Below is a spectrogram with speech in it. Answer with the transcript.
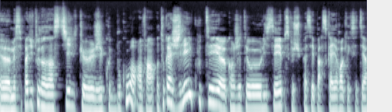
Euh, mais c'est pas du tout dans un style que j'écoute beaucoup. Enfin, en tout cas, je l'ai écouté euh, quand j'étais au lycée, parce que je suis passé par Skyrock, etc.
